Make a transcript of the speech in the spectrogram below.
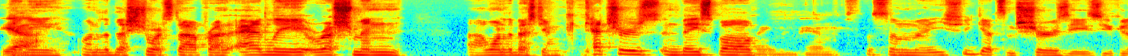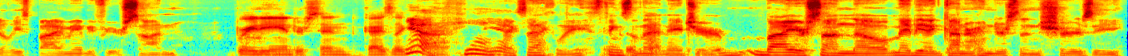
yeah. Denny, one of the best shortstop. Adley Rutschman, uh, one of the best young catchers in baseball. Some uh, you should get some jerseys you could at least buy maybe for your son. Brady Anderson, guys like yeah, that. yeah, yeah, exactly. Things of that nature. Buy your son though, maybe a Gunnar Henderson jersey.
